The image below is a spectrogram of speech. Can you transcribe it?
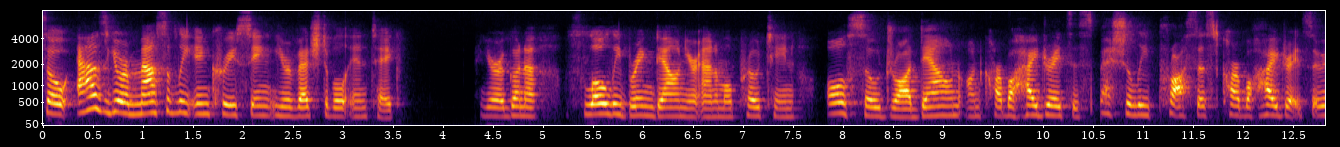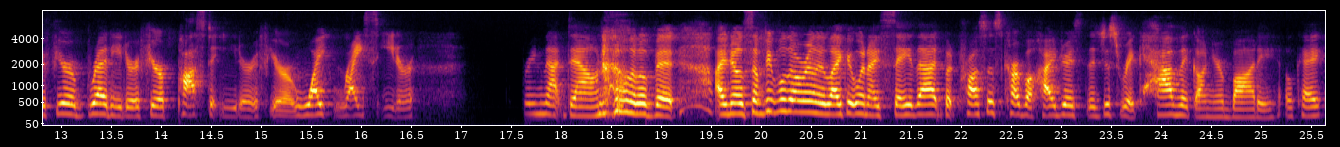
so as you're massively increasing your vegetable intake, you're going to slowly bring down your animal protein. Also, draw down on carbohydrates, especially processed carbohydrates. So, if you're a bread eater, if you're a pasta eater, if you're a white rice eater, bring that down a little bit. I know some people don't really like it when I say that, but processed carbohydrates they just wreak havoc on your body, okay?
